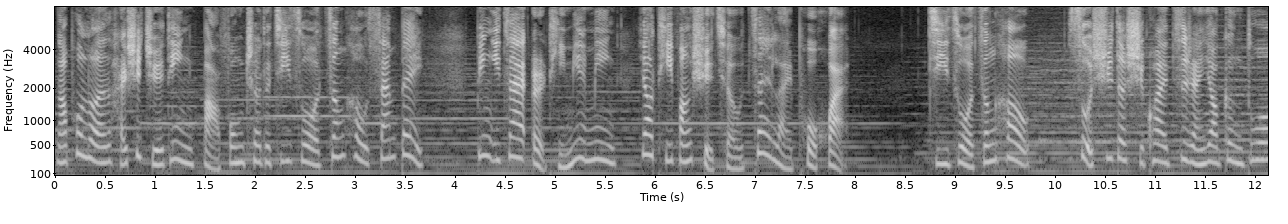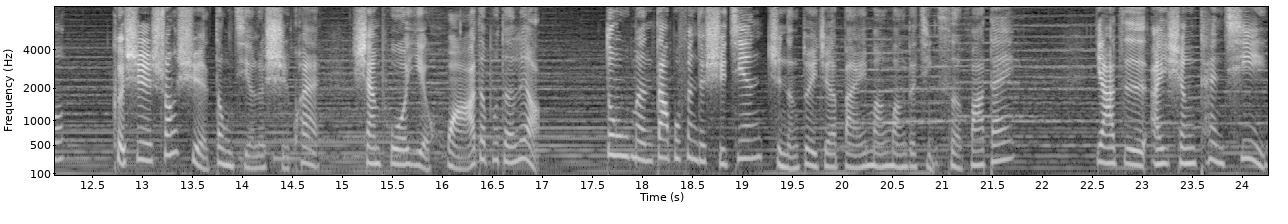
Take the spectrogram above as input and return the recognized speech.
拿破仑还是决定把风车的基座增厚三倍，并一再耳提面命要提防雪球再来破坏。基座增厚，所需的石块自然要更多，可是霜雪冻结了石块，山坡也滑得不得了。动物们大部分的时间只能对着白茫茫的景色发呆。鸭子唉声叹气：“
